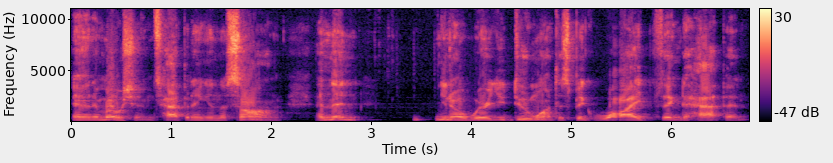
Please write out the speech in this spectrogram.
and emotions happening in the song, and then you know where you do want this big wide thing to happen,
